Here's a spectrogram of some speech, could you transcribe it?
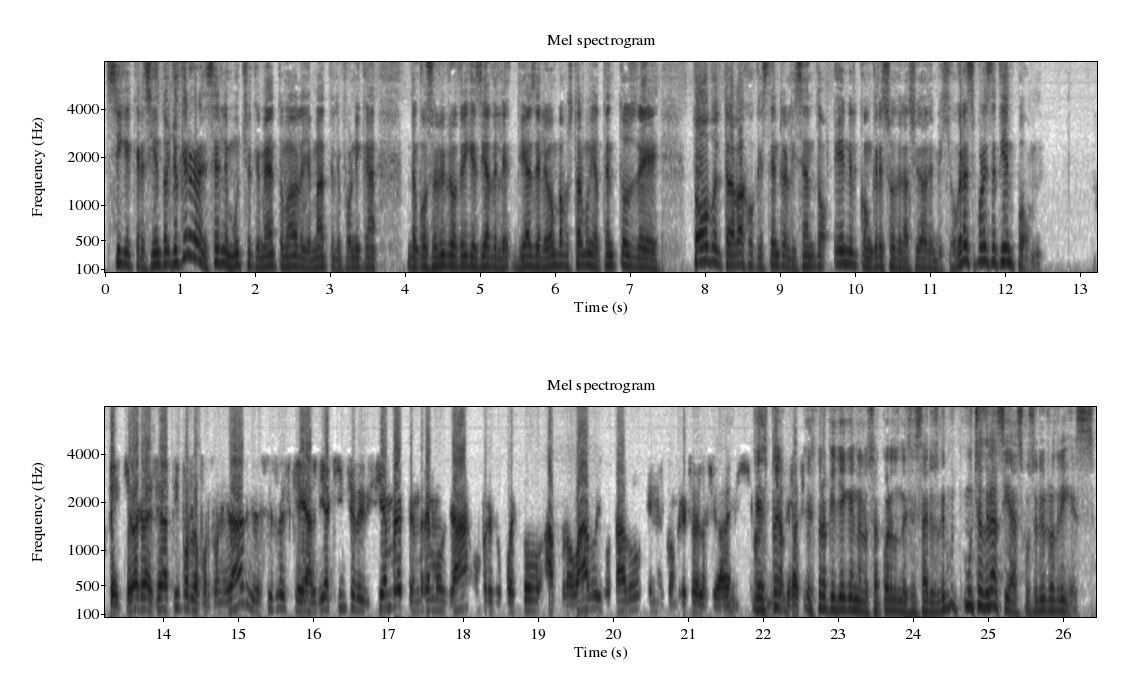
sigue creciendo. Yo quiero agradecerle mucho que me haya tomado la llamada telefónica, don José Luis Rodríguez Díaz de, Díaz de León. Vamos a estar muy atentos de todo el trabajo que estén realizando en el Congreso de la Ciudad de México. Gracias por este tiempo. Te quiero agradecer a ti por la oportunidad y decirles que al día 15 de diciembre tendremos ya un presupuesto aprobado y votado en el Congreso de la Ciudad de México. Espero, Muchas gracias. espero que lleguen a los acuerdos necesarios. Muchas gracias, José Luis Rodríguez.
